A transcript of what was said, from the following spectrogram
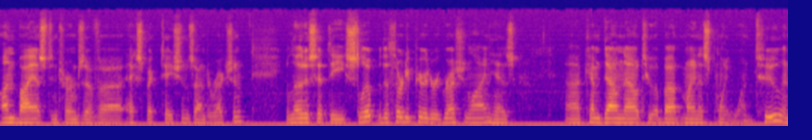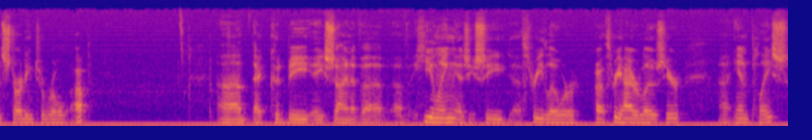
unbiased in terms of uh, expectations on direction. You'll notice that the slope of the 30 period regression line has uh, come down now to about minus 0.12 and starting to roll up. Uh, that could be a sign of, uh, of healing as you see uh, three lower, uh, three higher lows here uh, in place.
